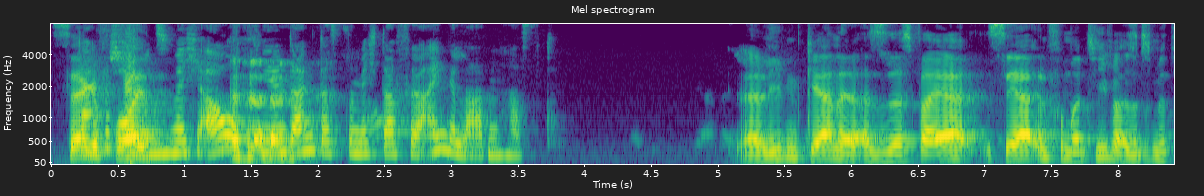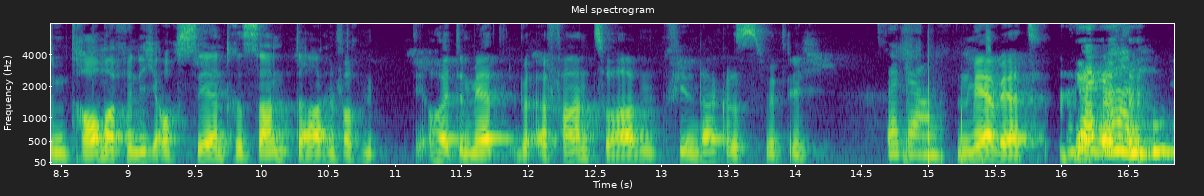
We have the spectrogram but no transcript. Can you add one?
sehr Dankeschön, gefreut. Mich auch. Vielen Dank, dass du mich dafür eingeladen hast. Ja, liebend gerne. Also das war eher sehr informativ. Also das mit dem Trauma finde ich auch sehr interessant, da einfach heute mehr erfahren zu haben. Vielen Dank. Das ist wirklich sehr gern. ein Mehrwert. Sehr gern.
